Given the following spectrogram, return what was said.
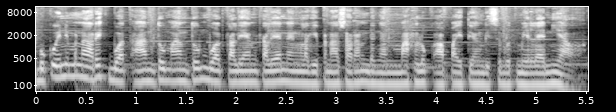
buku ini menarik buat antum-antum, buat kalian-kalian yang lagi penasaran dengan makhluk apa itu yang disebut milenial.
